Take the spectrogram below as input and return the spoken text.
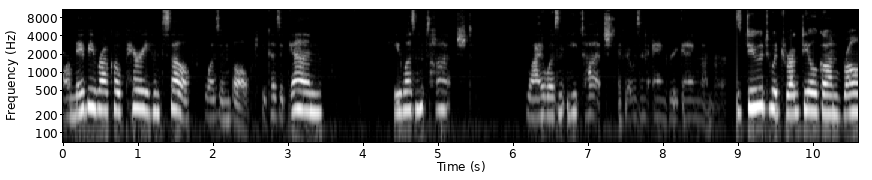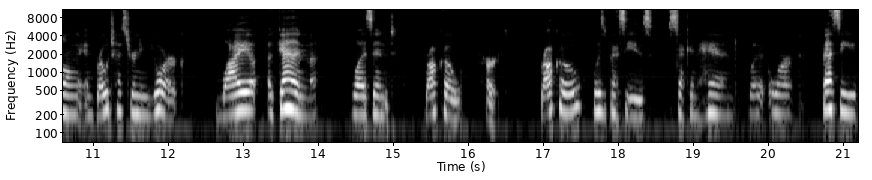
Or maybe Rocco Perri himself was involved, because again, he wasn't touched. Why wasn't he touched if it was an angry gang member? It's due to a drug deal gone wrong in Rochester, New York. Why, again, wasn't Rocco hurt? Rocco was Bessie's second hand, or Bessie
